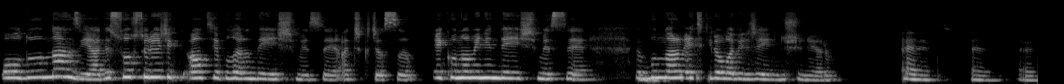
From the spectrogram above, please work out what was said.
olduğundan ziyade sosyolojik altyapıların değişmesi açıkçası, ekonominin değişmesi e, bunların etkili olabileceğini düşünüyorum. Evet. Evet. Evet.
